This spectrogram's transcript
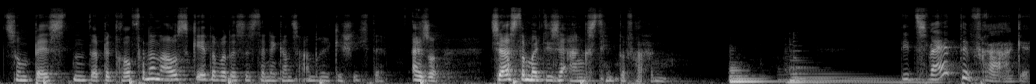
zum Besten der Betroffenen ausgeht, aber das ist eine ganz andere Geschichte. Also, zuerst einmal diese Angst hinterfragen. Die zweite Frage,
